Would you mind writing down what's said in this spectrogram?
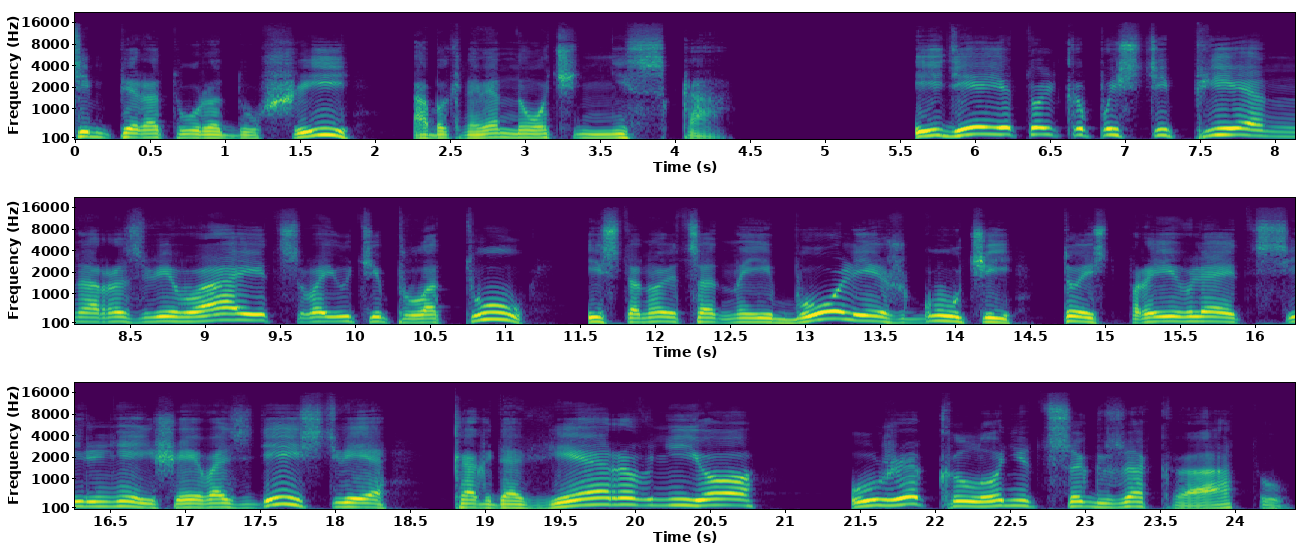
температура души обыкновенно очень низка. Идея только постепенно развивает свою теплоту и становится наиболее жгучей, то есть проявляет сильнейшее воздействие, когда вера в нее уже клонится к закату.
